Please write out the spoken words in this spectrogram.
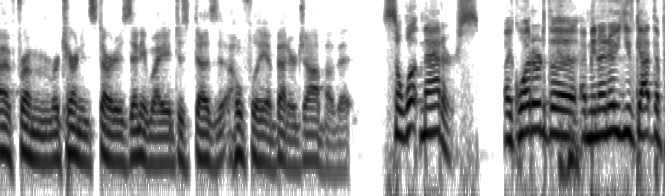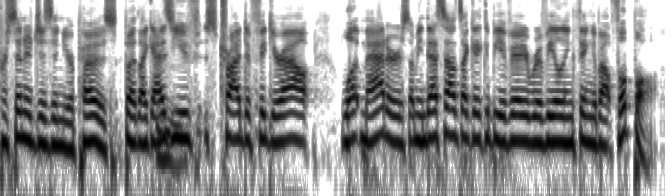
uh, from returning starters anyway. It just does hopefully a better job of it. So what matters? Like, what are the? I mean, I know you've got the percentages in your post, but like as mm-hmm. you've tried to figure out what matters, I mean, that sounds like it could be a very revealing thing about football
